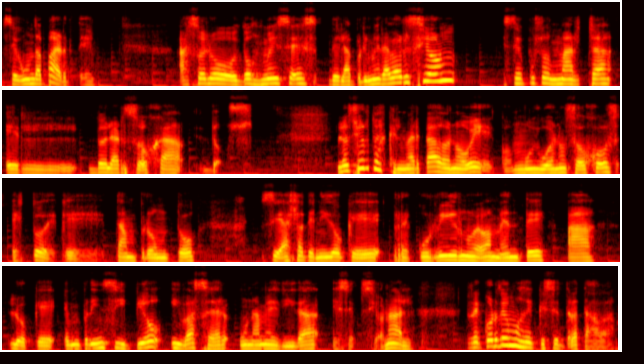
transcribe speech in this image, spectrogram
segunda parte. A solo dos meses de la primera versión se puso en marcha el dólar soja 2. Lo cierto es que el mercado no ve con muy buenos ojos esto de que tan pronto se haya tenido que recurrir nuevamente a lo que en principio iba a ser una medida excepcional. Recordemos de qué se trataba.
